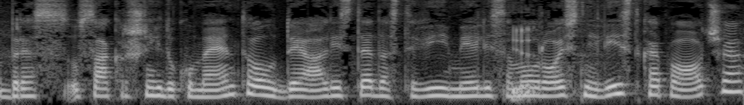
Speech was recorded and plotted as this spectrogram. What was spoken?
brez vsakršnih dokumentov? Dejali ste, da ste vi imeli samo je. rojstni list, kaj pa oče?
